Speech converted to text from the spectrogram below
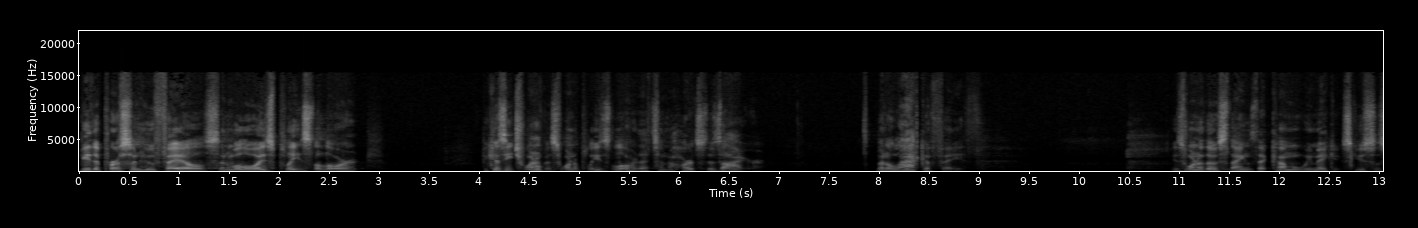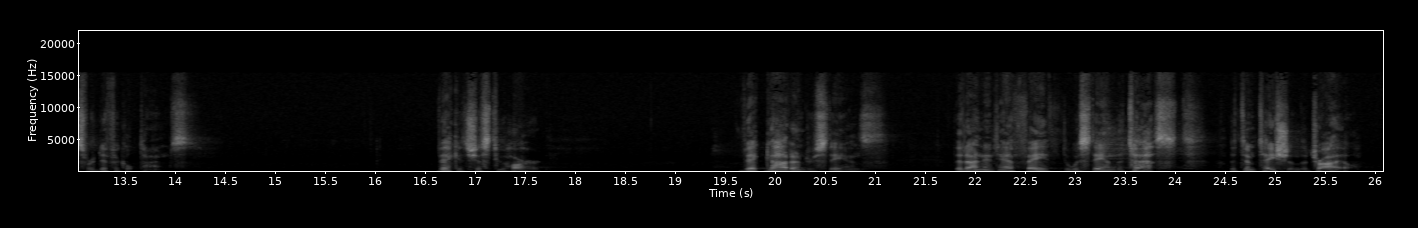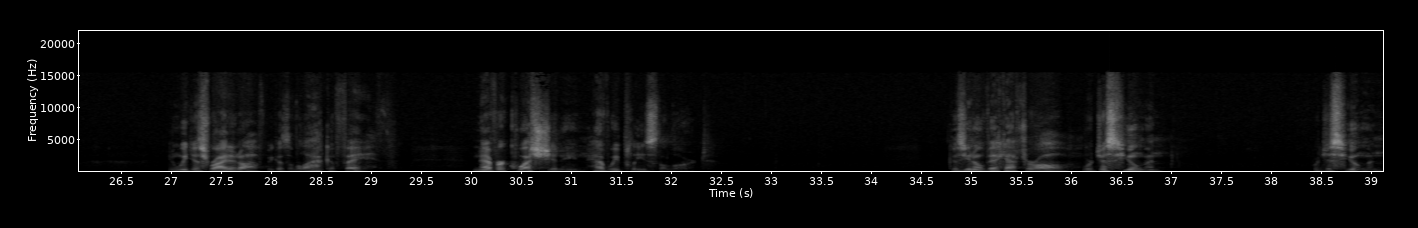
be the person who fails and will always please the Lord. Because each one of us want to please the Lord. That's in the heart's desire. But a lack of faith is one of those things that come when we make excuses for difficult times. Vic, it's just too hard. Vic, God understands that I didn't have faith to withstand the test, the temptation, the trial. And we just write it off because of a lack of faith never questioning, have we pleased the Lord? Because, you know, Vic, after all, we're just human. We're just human.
